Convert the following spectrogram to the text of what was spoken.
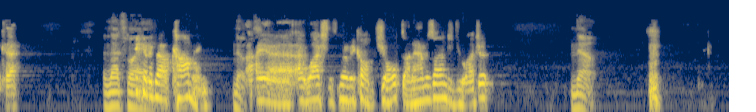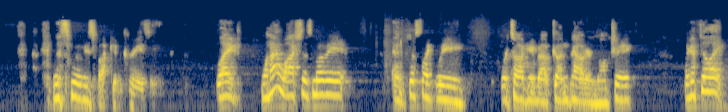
Okay. And that's my Thinking about calming. No. I uh, I watched this movie called Jolt on Amazon. Did you watch it? no. This movie's fucking crazy. Like when I watch this movie, and just like we were talking about gunpowder and milkshake, like I feel like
